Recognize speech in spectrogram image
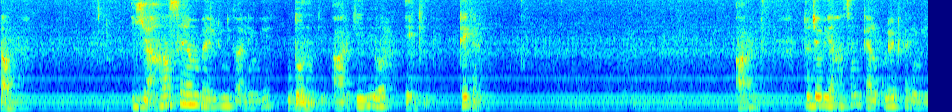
now यहाँ से हम वैल्यू निकालेंगे दोनों की आर की भी और ए की भी. ठीक है। आठ तो जब यहाँ से हम कैलकुलेट करेंगे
